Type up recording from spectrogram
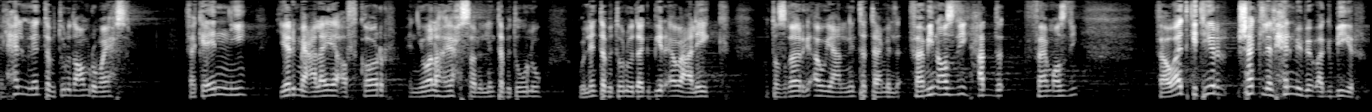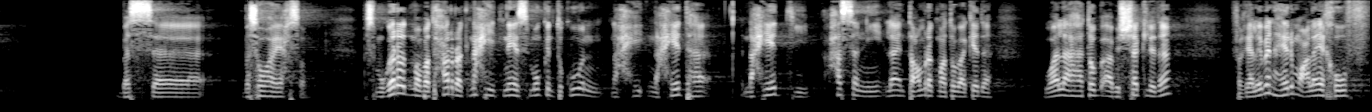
الحلم اللي أنت بتقوله ده عمره ما يحصل. فكأني يرمي عليا أفكار اني ولا هيحصل اللي أنت بتقوله واللي أنت بتقوله ده كبير قوي عليك وأنت صغير قوي على اللي أنت بتعمل ده. فاهمين قصدي؟ حد فاهم قصدي؟ فأوقات كتير شكل الحلم بيبقى كبير بس بس هو هيحصل. بس مجرد ما بتحرك ناحية ناس ممكن تكون ناحي ناحيتها ناحيتي حاسه اني لا انت عمرك ما هتبقى كده ولا هتبقى بالشكل ده فغالبا هيرموا عليا خوف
